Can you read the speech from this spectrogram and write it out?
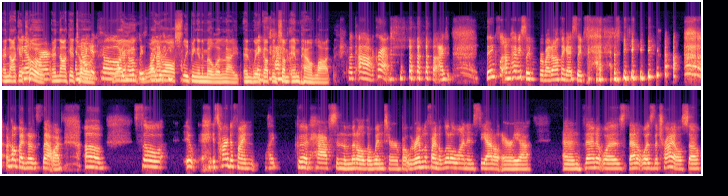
and not get and towed park, and not get towed, not get towed while you while you're all sleeping in the middle of the night and wake exactly. up in some impound lot. Like ah crap. I thankfully I'm a heavy sleeper, but I don't think I sleep that heavy. I hope I noticed that one. Um, so it it's hard to find like good halves in the middle of the winter, but we were able to find a little one in Seattle area. And then it was then it was the trial. So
